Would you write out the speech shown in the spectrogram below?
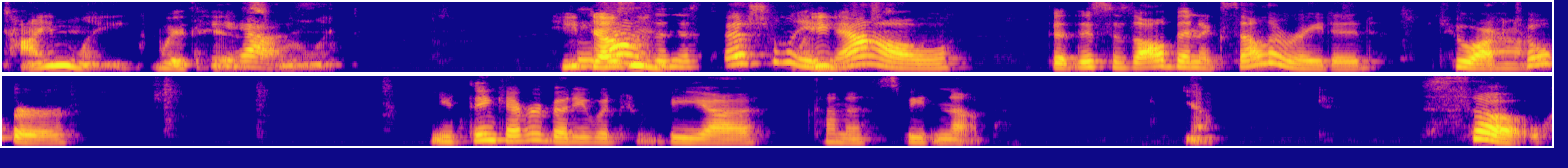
timely with his has. ruling. He, has, doesn't, and especially wait. now that this has all been accelerated to Yeah. October, you'd think everybody would be uh, kind of speeding up. Yeah. So,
